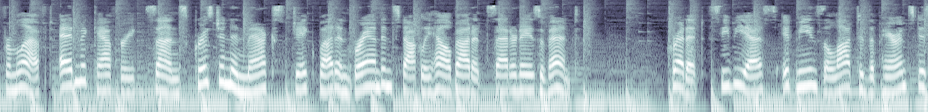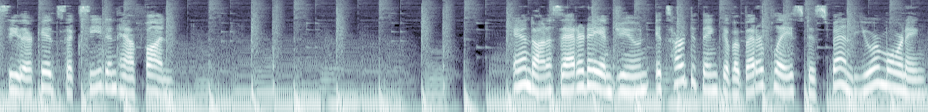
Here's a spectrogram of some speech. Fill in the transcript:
From left, Ed McCaffrey, sons Christian and Max, Jake Butt and Brandon Stokley help out at Saturday's event. Credit, CBS, it means a lot to the parents to see their kids succeed and have fun. And on a Saturday in June, it's hard to think of a better place to spend your morning.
